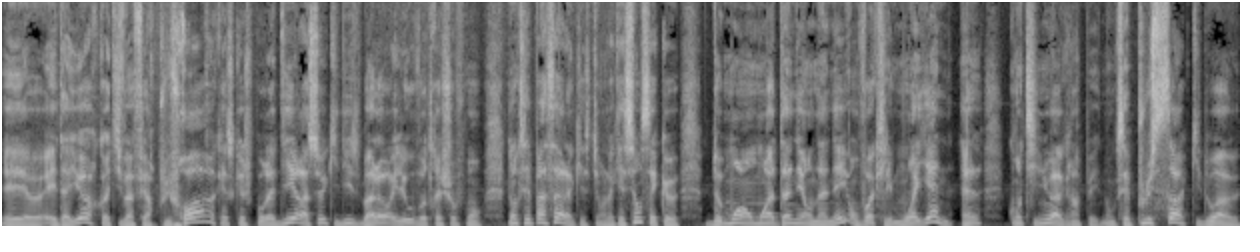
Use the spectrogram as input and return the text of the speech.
Et, euh, et d'ailleurs, quand il va faire plus froid, qu'est-ce que je pourrais dire à ceux qui disent, bah alors il est où votre réchauffement? Donc c'est pas ça la question. La question c'est que de mois en mois, d'année en année, on voit que les moyennes, elles, continuent à grimper. Donc c'est plus ça qui doit euh,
